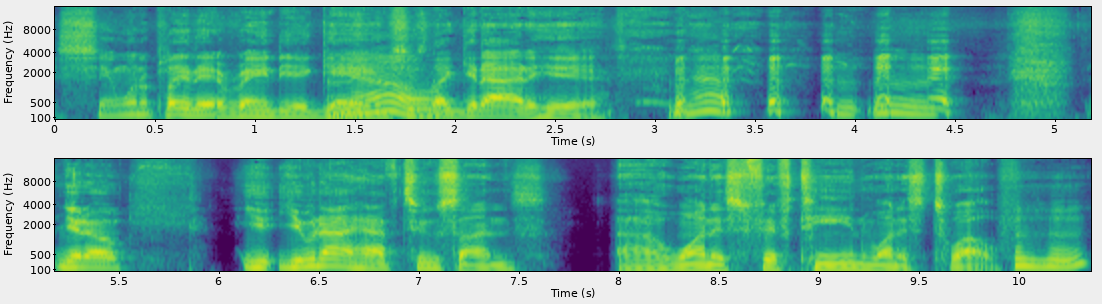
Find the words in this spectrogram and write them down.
she didn't want to play that reindeer game. She was like, "Get out of here." no. You know, you you and I have two sons. Uh, one is 15 one is 12 Mhm.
